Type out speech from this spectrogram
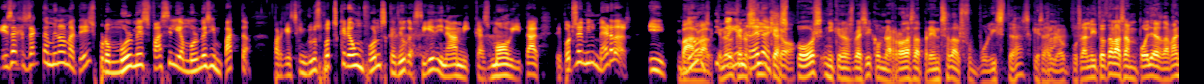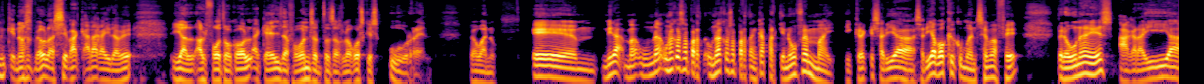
és exactament el mateix, però molt més fàcil i amb molt més impacte. Perquè és que inclús pots crear un fons que diu que sigui dinàmic, que es mogui i tal. I pots fer mil merdes. I Val, no val, que no, que no sigui que es pos ni que no es vegi com les rodes de premsa dels futbolistes, que és allò, posant-li totes les ampolles davant que no es veu la seva cara gairebé, i el, el fotocol aquell de fons amb tots els logos, que és horrend. Però bueno, eh, mira, una, una, cosa per, una cosa per tancar, perquè no ho fem mai, i crec que seria, seria bo que comencem a fer, però una és agrair a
